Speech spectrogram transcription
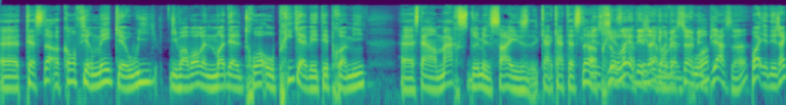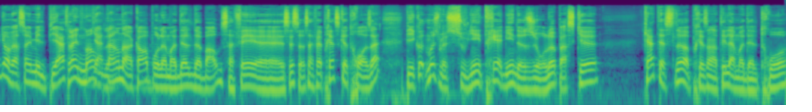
euh, Tesla a confirmé que oui, il va avoir une Model 3 au prix qui avait été promis. Euh, C'était en mars 2016, quand, quand Tesla a Mais ce jour-là, il y a des gens qui ont versé un 3. 1000 piastres, là, hein? Ouais, il y a des gens qui ont versé un 1000 pièces Plein de monde, qui là. attendent encore pour le modèle de base. Ça fait, euh, c'est ça, ça fait presque trois ans. Puis écoute, moi, je me souviens très bien de ce jour-là parce que quand Tesla a présenté la Model 3,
